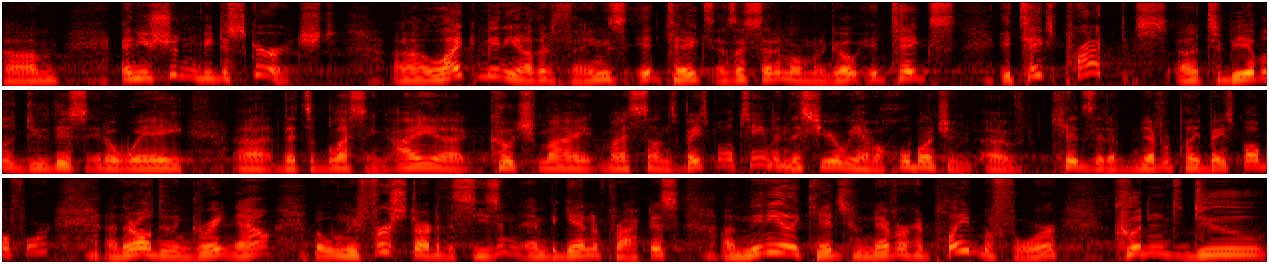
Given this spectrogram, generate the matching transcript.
Um, and you shouldn't be discouraged. Uh, like many other things, it takes, as I said a moment ago, it takes it takes practice uh, to be able to do this in a way uh, that's a blessing. I uh, coach my my son's baseball team, and this year we have a whole bunch of, of kids that have never played baseball before, and they're all doing great now. But when we first started the season and began to practice, uh, many of the kids who never had played before couldn't do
